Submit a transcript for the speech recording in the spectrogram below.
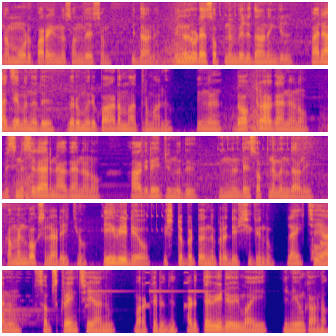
നമ്മോട് പറയുന്ന സന്ദേശം ഇതാണ്. നിങ്ങളുടെ സ്വപ്നം വലുതാണെങ്കിൽ പരാജയം എന്നത് വെറും ഒരു പാഠം മാത്രമാണ്. നിങ്ങൾ ഡോക്ടറാകാനാണോ ബിസിനസ്സുകാരനാകാനാണോ ആഗ്രഹിക്കുന്നത് നിങ്ങളുടെ സ്വപ്നം എന്താണ്? കമന്റ് ബോക്സിൽ അറിയിക്കൂ. ഈ വീഡിയോ ഇഷ്ടപ്പെട്ടു എന്ന് പ്രതീക്ഷിക്കുന്നു. ലൈക്ക് ചെയ്യാനും സബ്സ്ക്രൈബ് ചെയ്യാനും മറക്കരുത്. അടുത്ത വീഡിയോയുമായി ഇനിയും കാണാം.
